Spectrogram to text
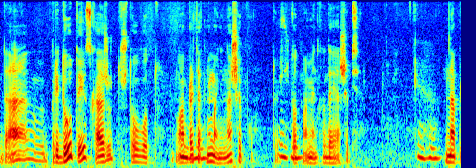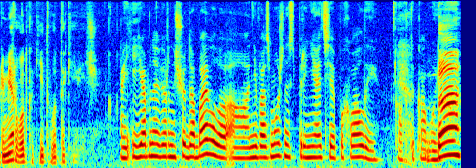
Да, придут и скажут, что вот ну, обратят угу. внимание на ошибку. То есть угу. в тот момент, когда я ошибся. Угу. Например, вот какие-то вот такие вещи. А, и я бы, наверное, еще добавила а, невозможность принятия похвалы как таковой. Да,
